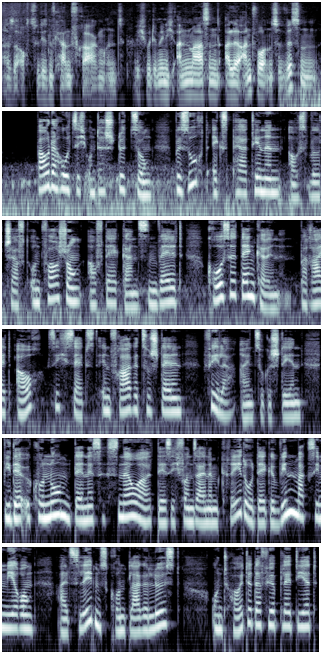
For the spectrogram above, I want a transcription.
also auch zu diesen Kernfragen. Und ich würde mir nicht anmaßen, alle Antworten zu wissen. Bauder holt sich Unterstützung, besucht Expertinnen aus Wirtschaft und Forschung auf der ganzen Welt, große Denkerinnen, bereit auch, sich selbst in Frage zu stellen, Fehler einzugestehen, wie der Ökonom Dennis Snower, der sich von seinem Credo der Gewinnmaximierung als Lebensgrundlage löst und heute dafür plädiert,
